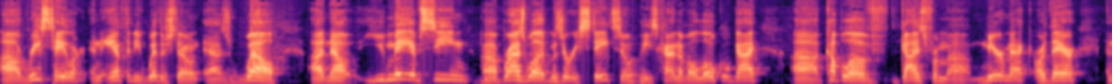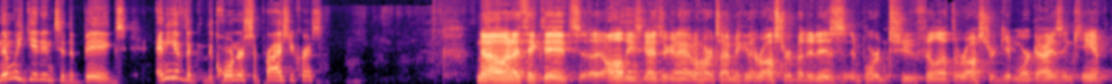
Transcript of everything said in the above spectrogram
uh, Reese Taylor, and Anthony Witherstone as well. Uh, now, you may have seen uh, Braswell at Missouri State, so he's kind of a local guy. Uh, a couple of guys from uh, are there. And then we get into the bigs. Any of the, the corners surprise you, Chris? No, and I think that uh, all these guys are going to have a hard time making the roster, but it is important to fill out the roster, get more guys in camp,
